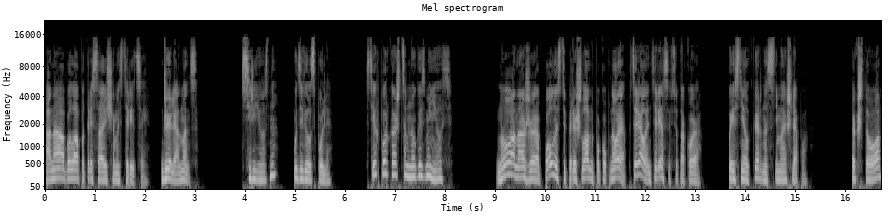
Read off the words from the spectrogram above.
она была потрясающей мастерицей. Джиллиан Мэнс. «Серьезно?» — удивилась Полли. «С тех пор, кажется, много изменилось». «Ну, она же полностью перешла на покупное, потеряла интерес и все такое», — пояснил Кернес, снимая шляпу. «Так что,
